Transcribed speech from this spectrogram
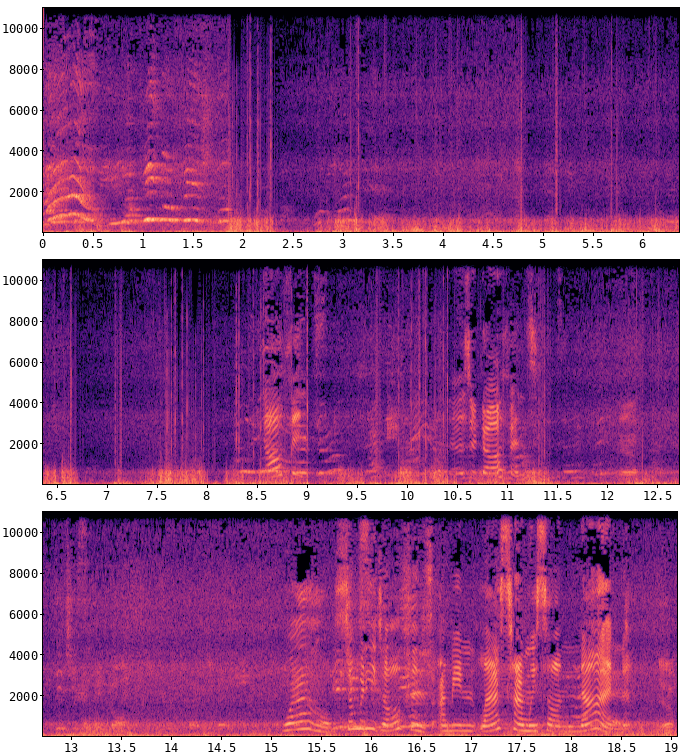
Ah, you big old fish, look. What was it? Dolphins. Those are dolphins. Yeah. Wow, so many dolphins. I mean, last time we saw none. Yep. I think so. Did you see those? Do you know what they were? They were dolphins. Dolphins. They're so- Girl, I need that. Did you see that, um,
